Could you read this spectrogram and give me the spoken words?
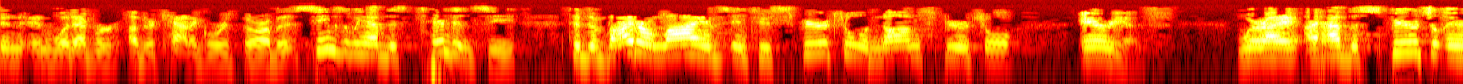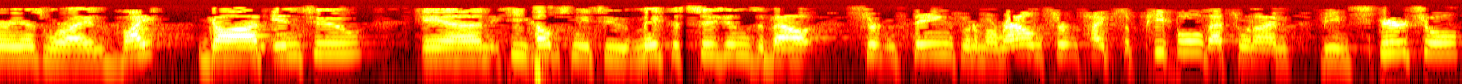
and, and whatever other categories there are. But it seems that we have this tendency to divide our lives into spiritual and non spiritual areas. Where I, I have the spiritual areas where I invite God into, and He helps me to make decisions about certain things when I'm around certain types of people. That's when I'm being spiritual.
